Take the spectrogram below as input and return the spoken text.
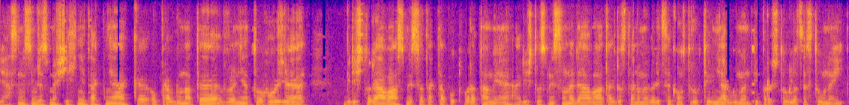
Já si myslím, že jsme všichni tak nějak opravdu na té vlně toho, že když to dává smysl, tak ta podpora tam je a když to smysl nedává, tak dostaneme velice konstruktivní argumenty, proč touhle cestou nejít.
